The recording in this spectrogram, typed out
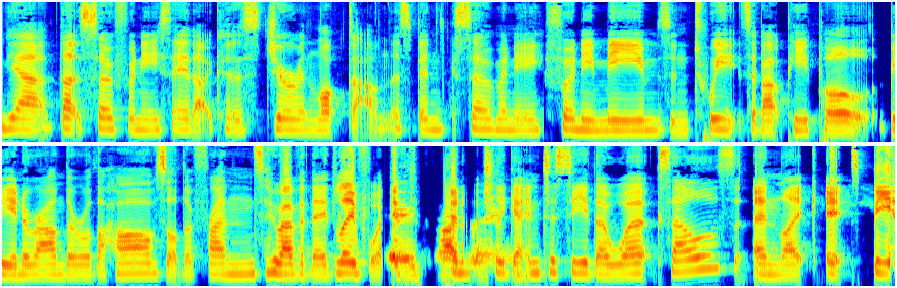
Yeah, that's so funny you say that because during lockdown, there's been so many funny memes and tweets about people being around their other halves or their friends, whoever they'd live with, exactly. and actually getting to see their work selves and like it's being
